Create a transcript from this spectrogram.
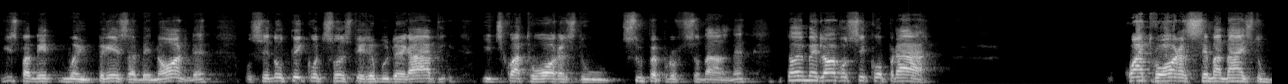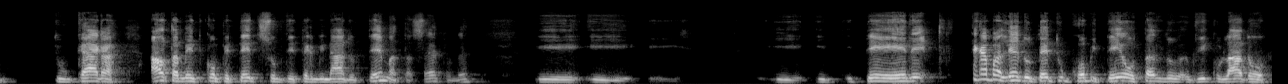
principalmente numa empresa menor, né? Você não tem condições de remunerar 24 horas do super profissional, né? Então é melhor você comprar quatro horas semanais do, do cara altamente competente sobre determinado tema, tá certo, né? E, e, e, e ter ele trabalhando dentro de um comitê ou estando vinculado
